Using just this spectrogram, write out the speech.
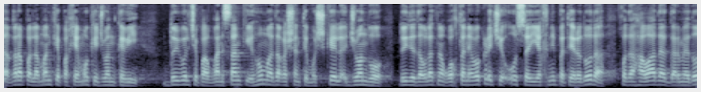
د غره په لمن کې په خیمو کې ژوند کوي دوی ویل چې په افغانستان کې هم دغه شنت مشکل ژوند وو دوی د دولت نه غوښتنه وکړه چې اوس یخنی په تیرېدو ده خو د هوا د ګرمېدو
